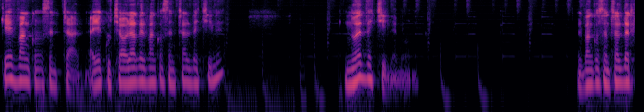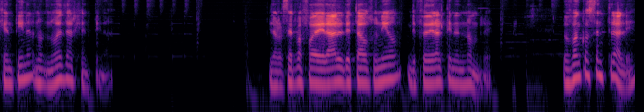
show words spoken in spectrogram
¿Qué es Banco Central? ¿Hay escuchado hablar del Banco Central de Chile? No es de Chile. El Banco Central de Argentina no, no es de Argentina. La Reserva Federal de Estados Unidos, de federal tiene el nombre. Los bancos centrales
